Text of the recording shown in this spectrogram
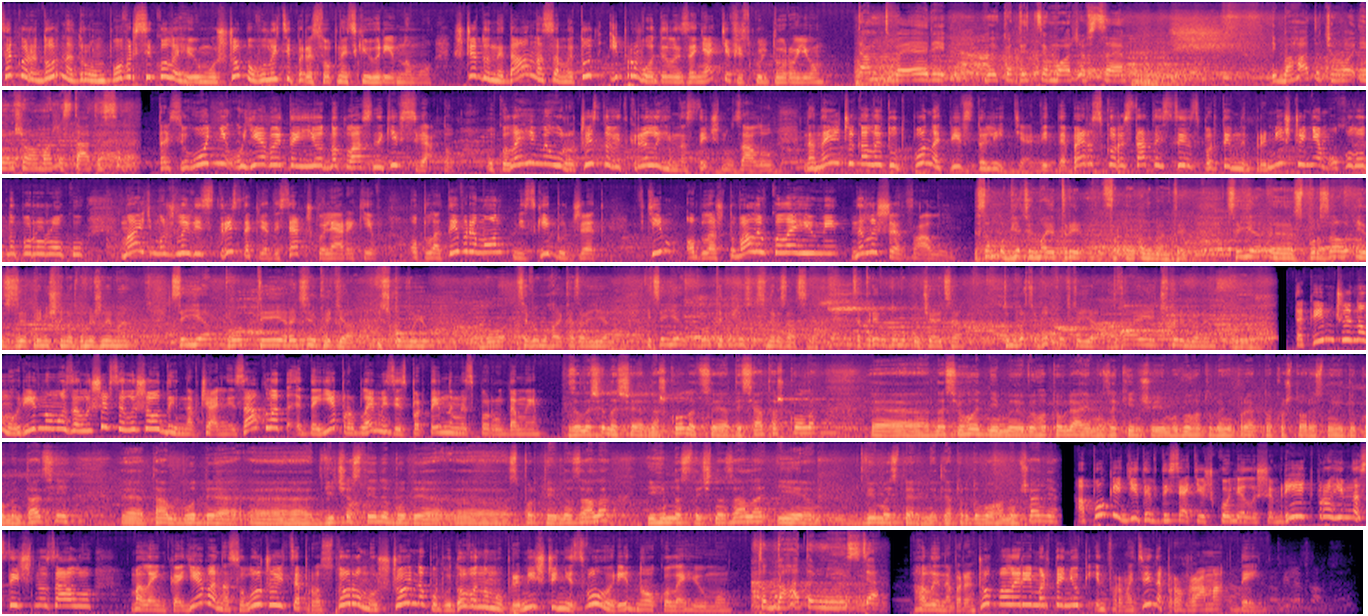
Це коридор на другому поверсі колегіуму, що по вулиці Пересопницькій у Рівному. Ще донедавна саме тут і проводили заняття фізкультурою. Там двері, викотиться може все. І багато чого іншого може статися. Та сьогодні у Єви та її однокласників свято. У колегіумі урочисто відкрили гімнастичну залу. На неї чекали тут понад півстоліття. Відтепер скористатись цим спортивним приміщенням у холодну пору року мають можливість 350 школяриків. Оплатив ремонт міський бюджет. Втім, облаштували в колегіумі не лише залу. Сам об'єкт він має три ф- елементи: це є е, спортзал із приміщеннями допоміжними, це є протирадіаційне укриття під школою, бо це вимога, яка зараз є, і це є протипожежна сигналізація. Це три в одному виходить. Тому весь об'єкт коштує 2,4 мільйони гривень. Таким чином, у Рівному залишився лише один навчальний заклад, де є проблеми зі спортивними спорудами. Залишилася ще одна школа, це 10-та школа. Е, На сьогодні ми виготовляємо, закінчуємо виготовлення проєктно-кошторисної документації. Е, Там буде е, дві частини: буде спортивна зала і гімнастична зала, і дві майстерні для трудового навчання. А поки діти в 10-й школі лише мріють про гімнастичну залу, маленька Єва насолоджується простором у щойно побудованому приміщенні свого рідного колегіуму. Тут багато місця. Галина Баранчук, Валерій Мартинюк. Інформаційна програма День.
